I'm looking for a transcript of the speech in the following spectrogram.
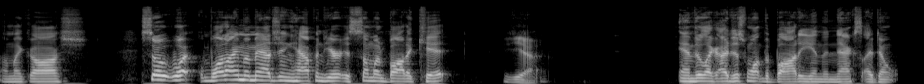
Oh my gosh. So what what I'm imagining happened here is someone bought a kit Yeah. and they're like, I just want the body and the necks. I don't.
